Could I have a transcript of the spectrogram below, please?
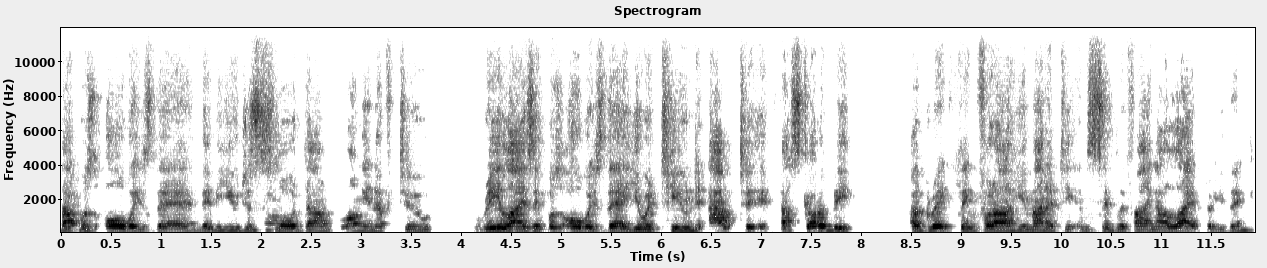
that was always there. Maybe you just yeah. slowed down long enough to realize it was always there. You were tuned out to it. That's got to be a great thing for our humanity and simplifying our life, don't you think?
